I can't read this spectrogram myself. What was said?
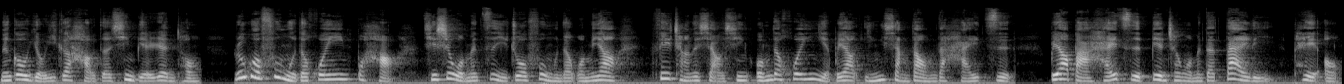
能够有一个好的性别认同。如果父母的婚姻不好，其实我们自己做父母的，我们要非常的小心，我们的婚姻也不要影响到我们的孩子。不要把孩子变成我们的代理配偶，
